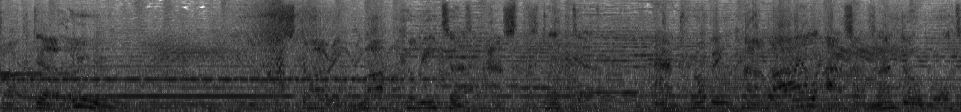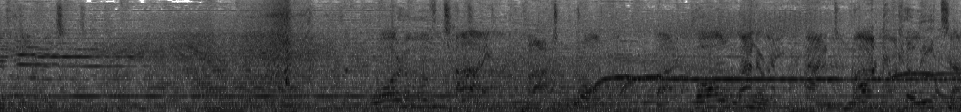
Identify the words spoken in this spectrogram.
Doctor Who, starring Mark Kalita as the Doctor and Robin Carlyle as Amanda Waterfield. The Quorum of Time, Part 1, by Paul Mannering and Mark Kalita,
